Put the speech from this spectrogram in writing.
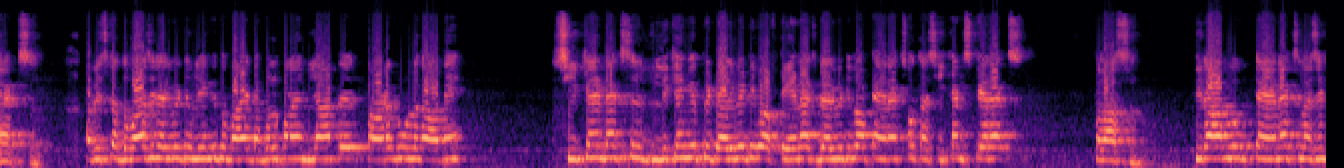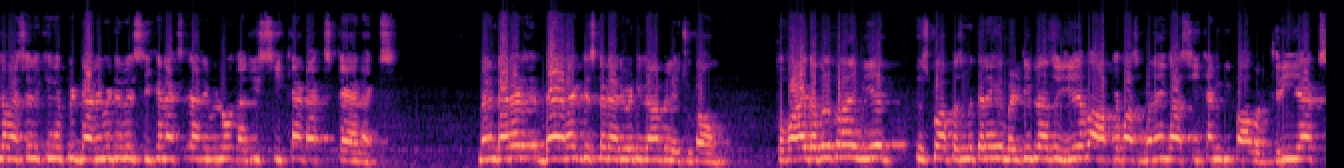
एक्स अब इसका दोबारा से डेरिवेटिव लेंगे तो वाई डबल प्राइम यहाँ पे प्रोडक्ट रूल लगा दें। सीकेंड एक्स लिखेंगे, फिर derivative of tan x derivative of tan x होता है सीकेंड स्केयर एक्स प्लस फिर आप लोग टेन एक्स वैसे का वैसे लिखेंगे, फिर डेरिवेटिव सीकेंड एक्स डेरिवेटिव होता है, जी सीकेंड एक्स टेन एक्स मैंने डायरेक्ट डायरेक्ट इसका डेरिवेटिव यहाँ पे ले चुका हूँ। तो वाई डबल प्राइम ये इसको आपस में करेंगे मल्टीप्लाई तो ये आपके पास बनेगा सीकेंड की power three x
